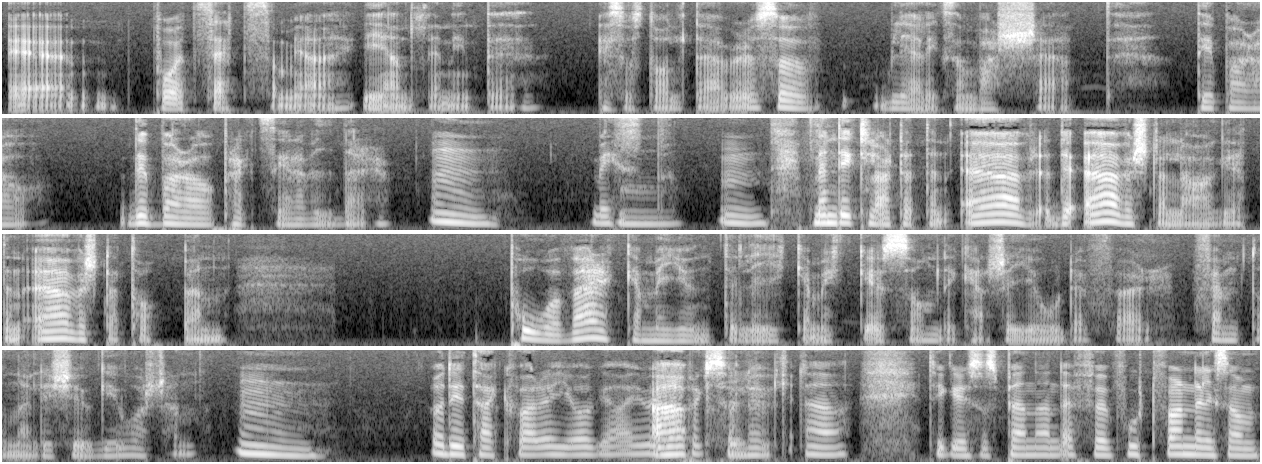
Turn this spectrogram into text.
eh, på ett sätt som jag egentligen inte är så stolt över. Och så blir jag liksom varse att det är bara att, det är bara att praktisera vidare. Mm. Visst. Mm. Mm. Men det är klart att den övre, det översta lagret, den översta toppen påverkar mig ju inte lika mycket som det kanske gjorde för 15 eller 20 år sedan. Mm. Och det är tack vare yoga och. Absolut. Ja, jag tycker det är så spännande för fortfarande liksom,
